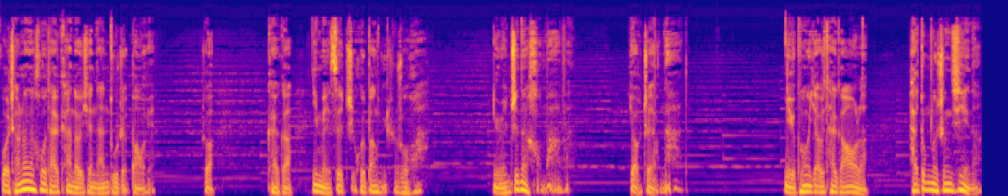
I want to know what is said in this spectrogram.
我常常在后台看到一些男读者抱怨，说：“凯哥，你每次只会帮女生说话，女人真的好麻烦，要这要那的。女朋友要求太高了，还动不动生气呢。”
